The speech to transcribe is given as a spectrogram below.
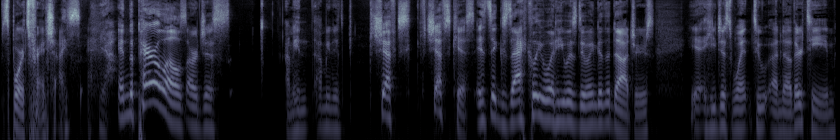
sports franchise. Yeah. And the parallels are just I mean, I mean it's chef's chef's kiss. It's exactly what he was doing to the Dodgers. He just went to another team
